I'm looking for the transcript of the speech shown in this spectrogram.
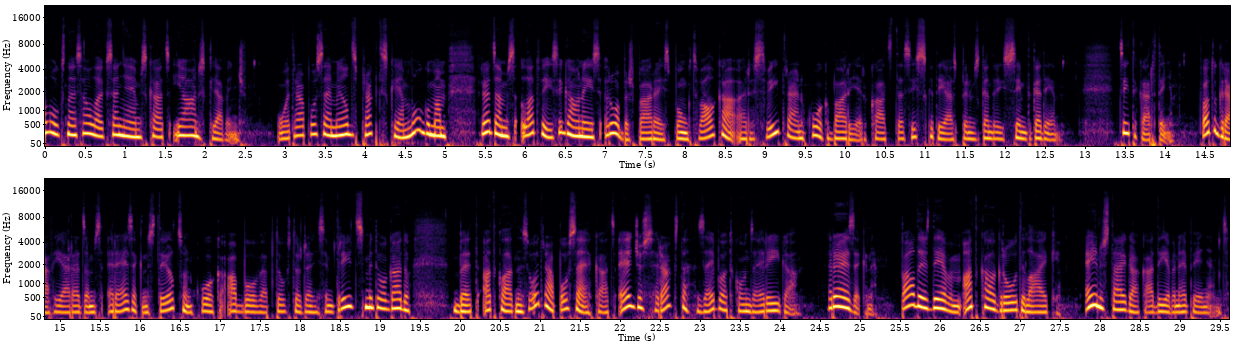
alūksnē savulaik saņēmis kāds Jānis Kļaviņš. Otrā pusē Mildas praktiskajam lūgumam redzams Latvijas-Igaunijas robežpārējais punkts valkā ar svītrēnu koka barjeru, kāds tas izskatījās pirms gandrīz simt gadiem. Cita kartiņa. Fotogrāfijā redzams rēzeknes tilts un koka apbūve ap 1930. gadu, bet atklātnes otrā pusē kāds eģus raksta Zeibota kundzei Rīgā. Rēzekne. Paldies Dievam, atkal grūti laiki. Einu staigā kā dieva nepieņemts.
